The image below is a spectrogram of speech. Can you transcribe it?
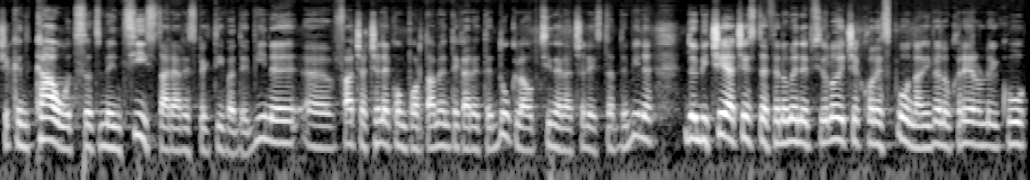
și când cauți să-ți menții starea respectivă de bine, uh, faci acele comportamente care te duc la obținerea acelei stări de bine, de obicei aceste fenomene psihologice corespund la nivelul creierului cu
